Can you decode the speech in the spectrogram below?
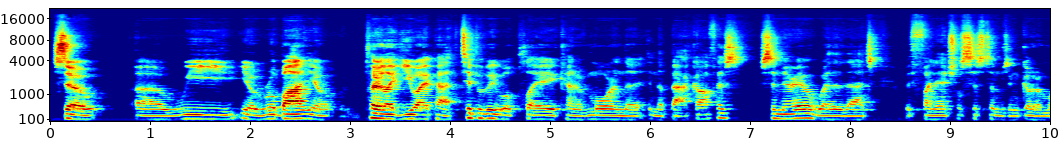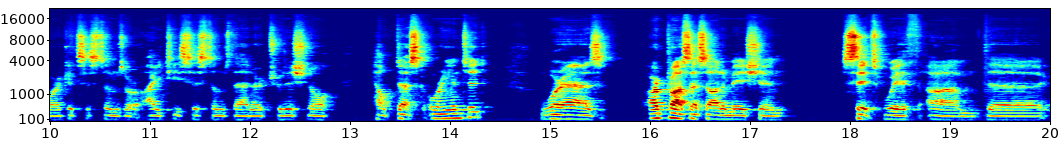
so uh, we, you know, robot, you know, player like UiPath typically will play kind of more in the in the back office scenario, whether that's with financial systems and go to market systems or IT systems that are traditional help desk oriented. Whereas our process automation sits with um, the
